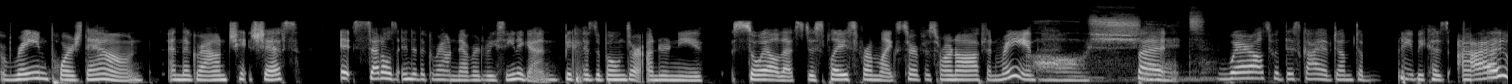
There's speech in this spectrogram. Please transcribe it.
rain pours down and the ground ch- shifts. It settles into the ground, never to be seen again because the bones are underneath soil that's displaced from like surface runoff and rain. Oh shit. But Where else would this guy have dumped a body? Because I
